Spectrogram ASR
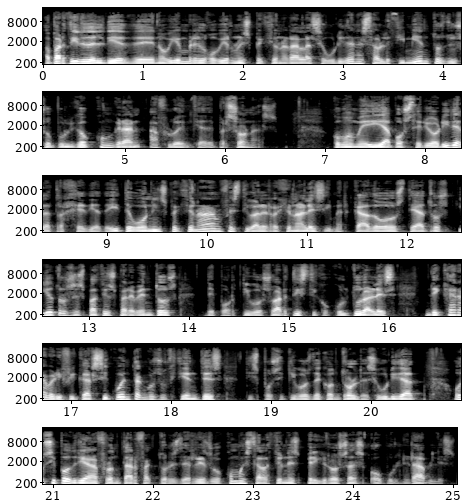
A partir del 10 de noviembre, el Gobierno inspeccionará la seguridad en establecimientos de uso público con gran afluencia de personas. Como medida posteriori de la tragedia de Itaewon, inspeccionarán festivales regionales y mercados, teatros y otros espacios para eventos deportivos o artístico-culturales de cara a verificar si cuentan con suficientes dispositivos de control de seguridad o si podrían afrontar factores de riesgo como instalaciones peligrosas o vulnerables.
